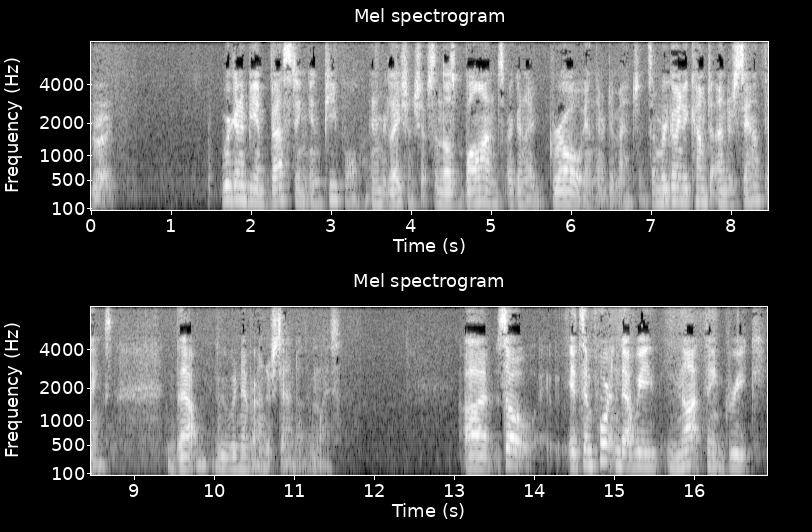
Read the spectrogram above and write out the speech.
Right we're going to be investing in people and relationships, and those bonds are going to grow in their dimensions, and we're mm. going to come to understand things that we would never understand otherwise. Uh, so it's important that we not think Greek.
